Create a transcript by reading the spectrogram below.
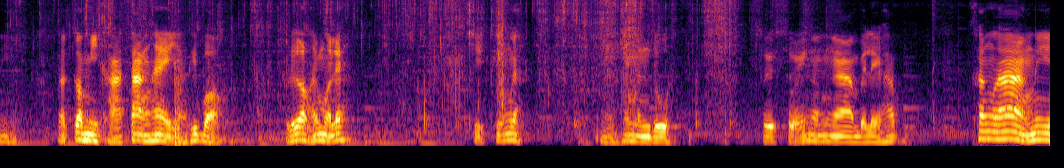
นี่แล้วก็มีขาตั้งให้อย่างที่บอกหรือออกให้หมดเลยฉีกทิ้งเลยนี่ให้มันดูสวยๆงามๆไปเลยครับ ข้างล่างนี่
